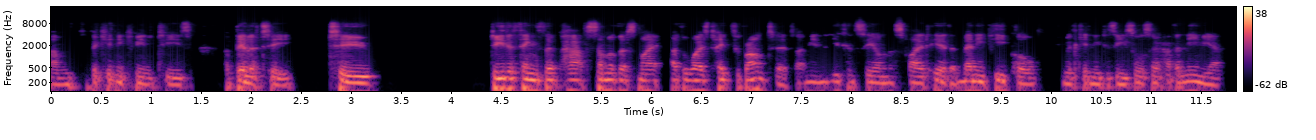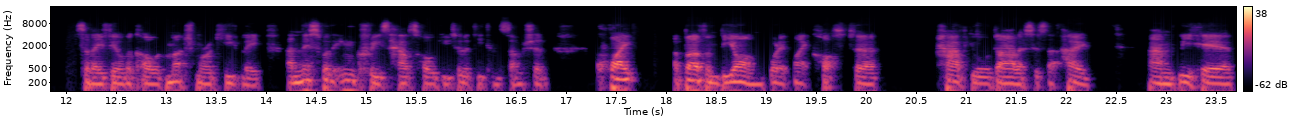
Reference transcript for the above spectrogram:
um, the kidney community's ability to do the things that perhaps some of us might otherwise take for granted. I mean, you can see on the slide here that many people with kidney disease also have anemia, so they feel the cold much more acutely. And this will increase household utility consumption quite above and beyond what it might cost to have your dialysis at home. And we hear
